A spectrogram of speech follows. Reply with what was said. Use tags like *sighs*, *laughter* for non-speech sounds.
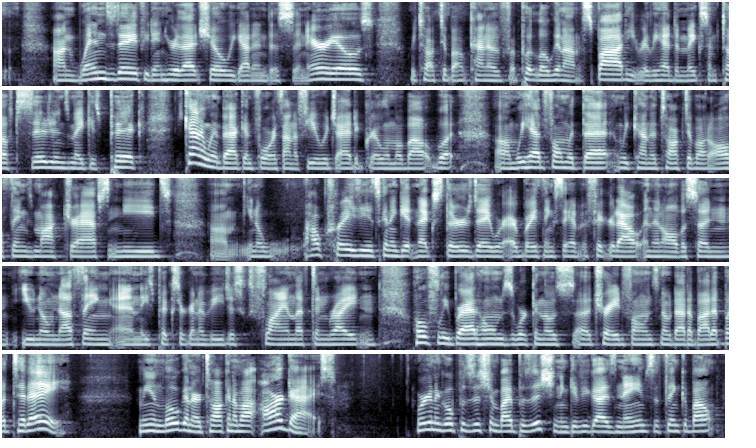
on wednesday if you didn't hear that show we got into scenarios. We talked about kind of put logan on the spot. He really had to make some tough decisions make his pick. He kind of went back and forth on a few which i had to grill him about but um, we had fun with that and we kind of talked about all things mock drafts needs. Um, you know how crazy it's going to get next thursday where everybody thinks they have it figured out and then all of a sudden you know nothing and these picks are going to be just flying left and right and hopefully brad holmes is working those uh, trade phones no doubt about it but today me and Logan are talking about our guys. We're going to go position by position and give you guys names to think about,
